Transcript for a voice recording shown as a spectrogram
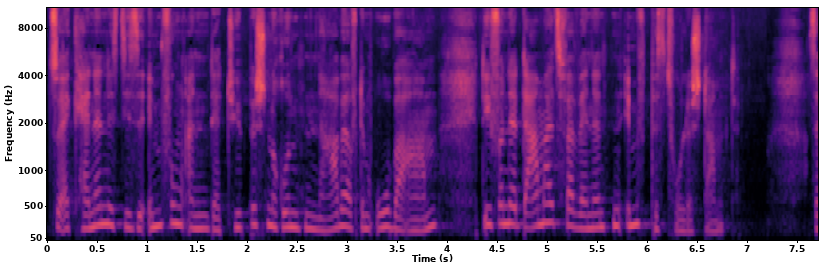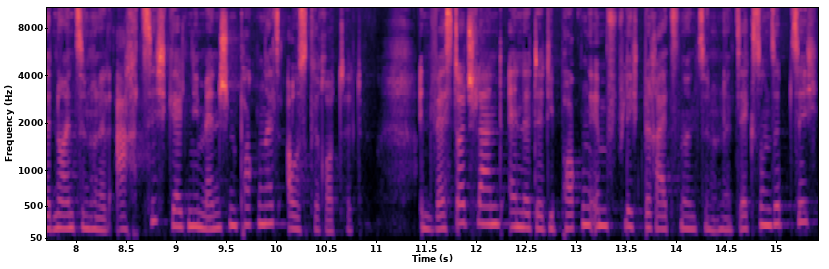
Zu erkennen ist diese Impfung an der typischen runden Narbe auf dem Oberarm, die von der damals verwendeten Impfpistole stammt. Seit 1980 gelten die Menschenpocken als ausgerottet. In Westdeutschland endete die Pockenimpfpflicht bereits 1976,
